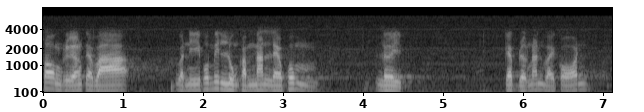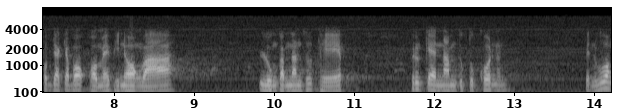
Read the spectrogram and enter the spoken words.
ซ่องเรืองแต่ว่าวันนี้ผมไม่ลุงกำนันแล้วผมเลยเก็บเรื่องนั้นไว้ก่อน ผมอยากจะบอกพ่อแม่พี่น้องว่า ลุงกำนันสุเทพ หรือแกนนำทุกๆคน เป็นห่วง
